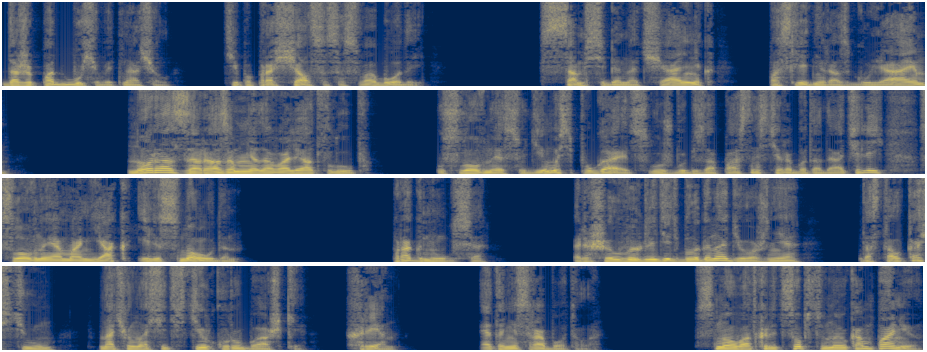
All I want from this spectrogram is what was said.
Даже подбухивать начал, типа прощался со свободой. Сам себе начальник, последний раз гуляем. Но раз за разом мне давали отлуп, Условная судимость пугает службу безопасности работодателей, словно я маньяк или Сноуден. Прогнулся. Решил выглядеть благонадежнее. Достал костюм. Начал носить в стирку рубашки. Хрен. Это не сработало. Снова открыть собственную компанию.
